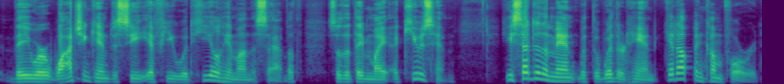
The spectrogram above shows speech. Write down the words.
They were watching him to see if he would heal him on the Sabbath, so that they might accuse him. He said to the man with the withered hand, Get up and come forward.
